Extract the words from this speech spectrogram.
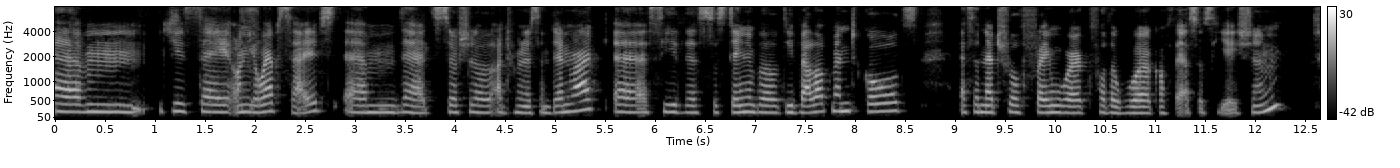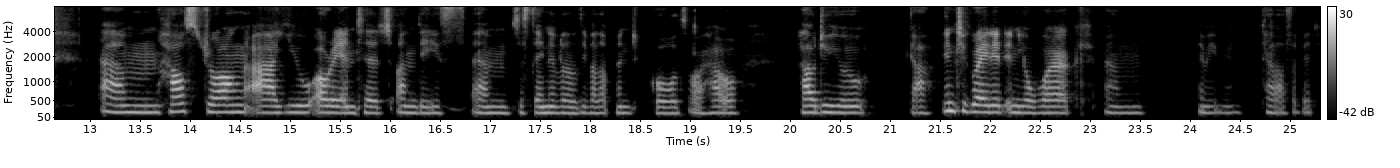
Um, you say on your website um, that social entrepreneurs in Denmark uh, see the sustainable development goals as a natural framework for the work of the association um, how strong are you oriented on these um, sustainable development goals, or how how do you yeah integrate it in your work? Um, maybe you can tell us a bit.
